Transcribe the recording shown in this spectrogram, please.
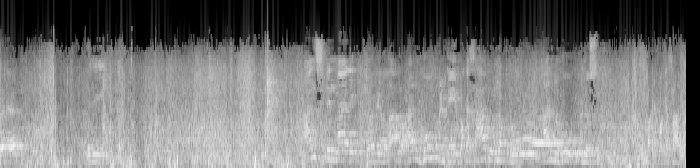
సరే ఇది అన్స్ బిన్ మాలిక్ రలియల్లాహు అన్హు అంటే ఒక సహాబి ఉన్నప్పుడు అర్హు అని వస్తుంది. ఒక ఒక సహాబి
